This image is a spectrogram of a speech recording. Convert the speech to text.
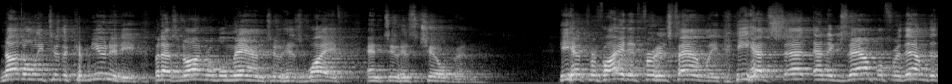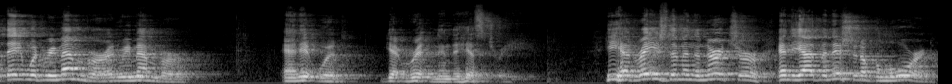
not only to the community, but as an honorable man to his wife and to his children. He had provided for his family. He had set an example for them that they would remember and remember, and it would get written into history. He had raised them in the nurture and the admonition of the Lord.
